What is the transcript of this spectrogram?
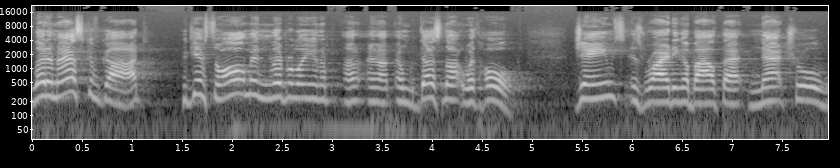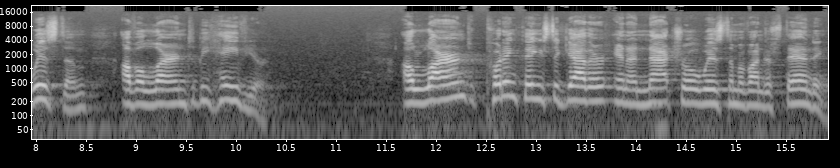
let him ask of God, who gives to all men liberally and, uh, and, and, does not withhold. James is writing about that natural wisdom of a learned behavior a learned putting things together in a natural wisdom of understanding.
